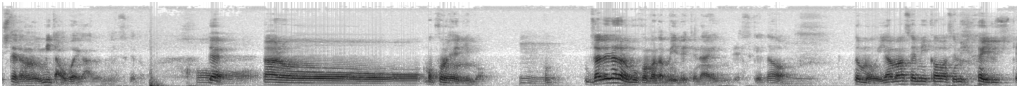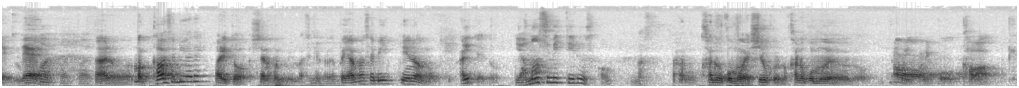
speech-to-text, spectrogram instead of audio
してたのを見た覚えがあるんですけど。であのーまあ、この辺にも。うん残念ながら僕はまだ見れてないんですけど、でも山セミカワセミがいる時点で、はいはいはい。あのまあ、カワセミはね割と下の方にもいますけど、やっぱり山セミっていうのはもうある程度。山積みっているんですか？いますあのカノコ模様白黒のカノコ模様のこう皮をピュッ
